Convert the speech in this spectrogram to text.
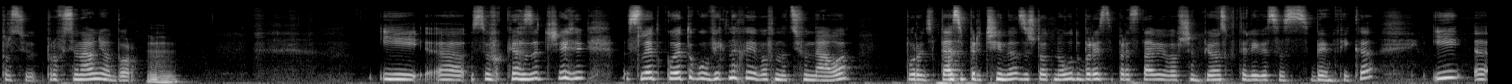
профи, професионалния отбор. Мгм. И а, се оказа, че след което го викнаха и в национала, поради тази причина, защото много добре се представи в Шампионската лига с Бенфика. И, а,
